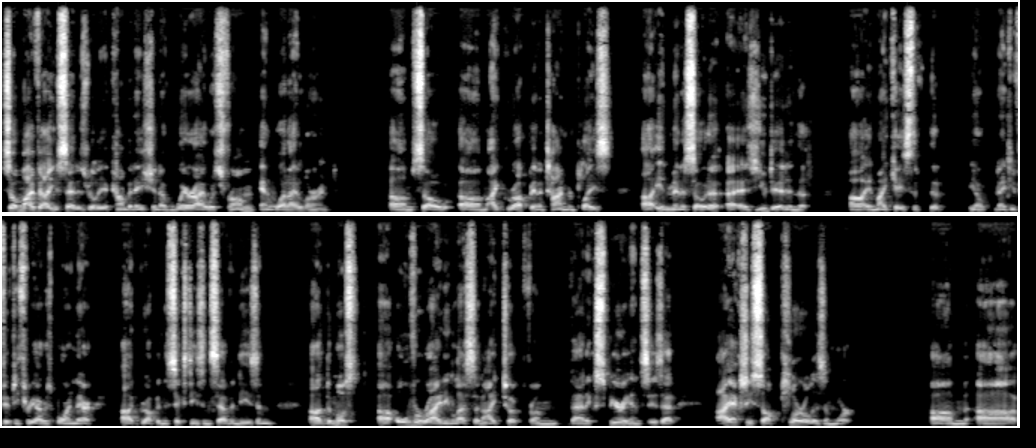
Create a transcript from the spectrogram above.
So my value set is really a combination of where I was from and what I learned. Um, so um, I grew up in a time and place uh, in Minnesota, uh, as you did. In the uh, in my case, the, the, you know 1953, I was born there. Uh, grew up in the 60s and 70s, and uh, the most uh, overriding lesson I took from that experience is that I actually saw pluralism work. Um, uh,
